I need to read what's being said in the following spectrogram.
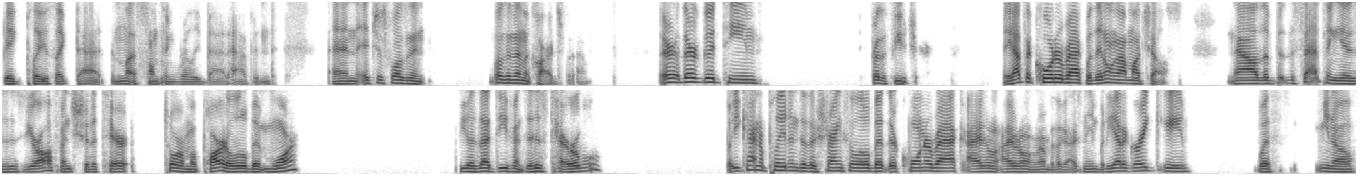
big plays like that unless something really bad happened, and it just wasn't wasn't in the cards for them. They're they're a good team for the future. They got their quarterback, but they don't got much else. Now the the sad thing is, is your offense should have tear, tore them apart a little bit more because that defense is terrible. But you kind of played into their strengths a little bit. Their cornerback, I don't I don't remember the guy's name, but he had a great game with you know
